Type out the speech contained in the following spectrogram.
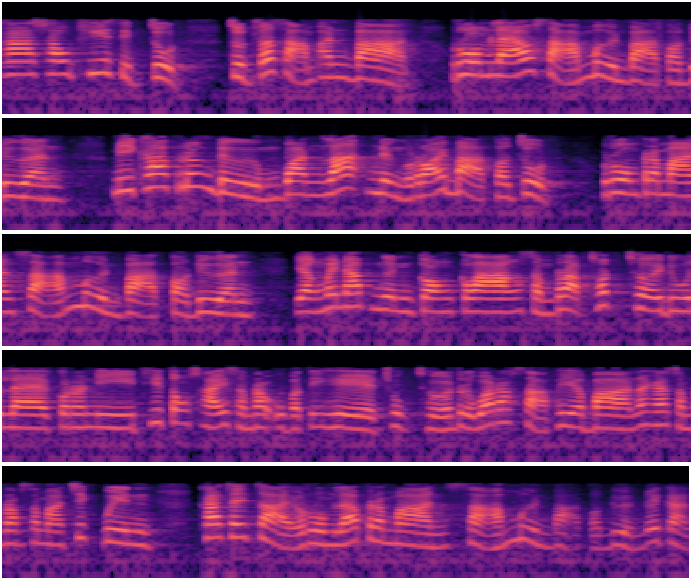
ค่าเช่าที่ 10 จุด จุดละ 3,000 บาท รวมแล้ว 30,000 บาทต่อเดือน มีค่าเครื่องดื่มวันละ 100 บาทต่อจุด รวมประมาณ 30,000 บาทต่อเดือน ยังไม่นับเงินกองกลางสำหรับชดเชยดูแลกรณีที่ต้องใช้สำหรับอุบัติเหตุ ฉุกเฉินหรือว่ารักษาพยาบาลนะคะสำหรับสมาชิกวิน ค่าใช้จ่ายรวมแล้วประมาณ 30,000 บาทต่อเดือนด้วยกัน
